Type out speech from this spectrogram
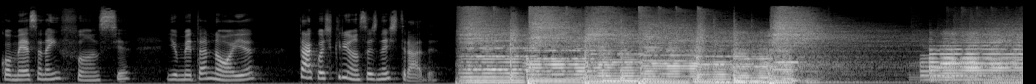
começa na infância e o metanoia tá com as crianças na estrada. Música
